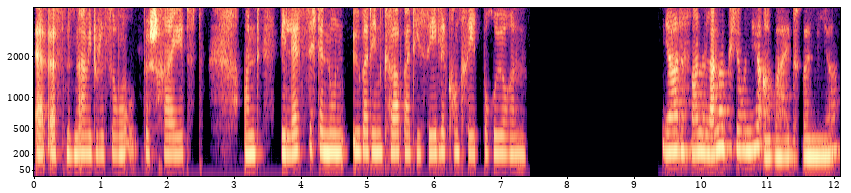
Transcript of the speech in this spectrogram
eröffnet, ne, wie du das so beschreibst. Und wie lässt sich denn nun über den Körper die Seele konkret berühren? Ja, das war eine lange Pionierarbeit bei mir,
